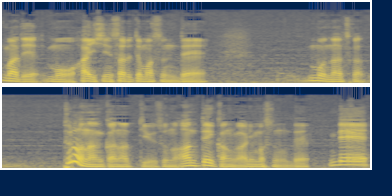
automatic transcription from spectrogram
までもう配信されてますんで、もうなんですか、プロなんかなっていうその安定感がありますので、で、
